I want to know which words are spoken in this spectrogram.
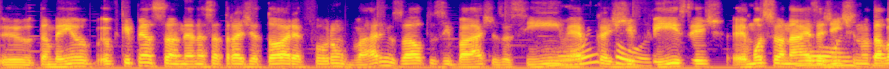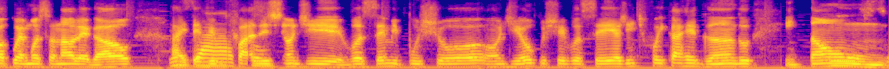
eu também eu, eu fiquei pensando, né, nessa trajetória, foram vários altos e baixos, assim, Muito. épocas difíceis, emocionais, a gente não tava com o emocional legal, aí Exato. teve fases onde você me puxou, onde eu puxei você, e a gente foi carregando, então... Isso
